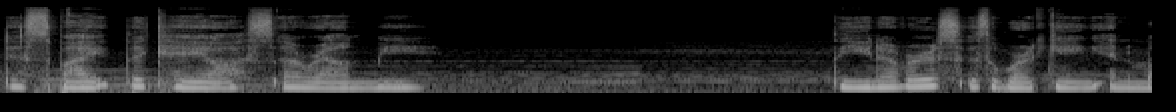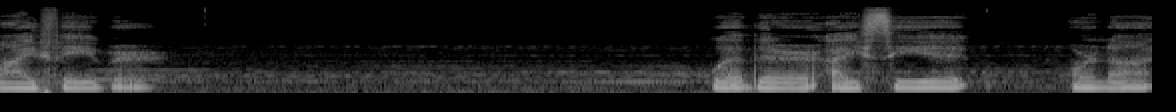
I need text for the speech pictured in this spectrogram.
Despite the chaos around me, the universe is working in my favor whether I see it or not.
